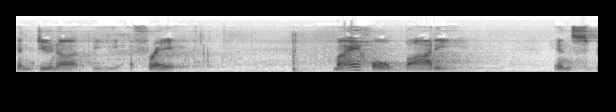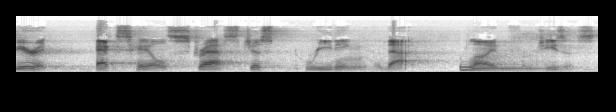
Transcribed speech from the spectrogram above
and do not be afraid. My whole body and spirit exhales stress just reading that line from Jesus.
